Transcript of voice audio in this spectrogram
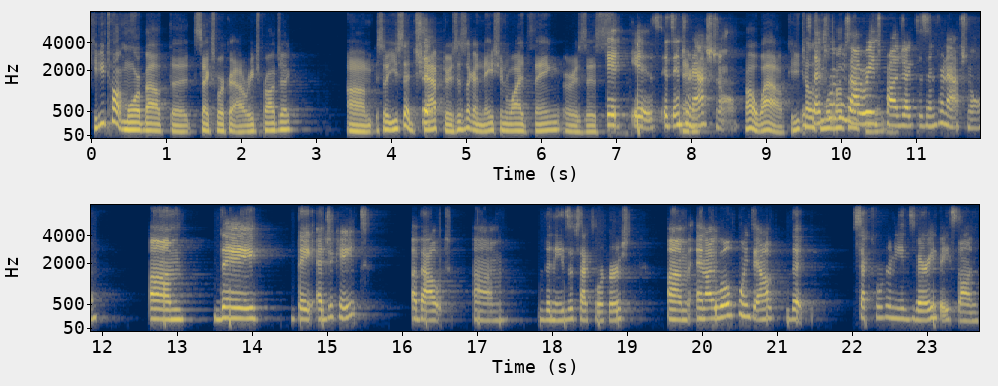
can you talk more about the sex worker outreach project? Um, so you said chapter. Is this like a nationwide thing, or is this? It is, it's international. oh wow! Can you The tell us Sex more about? 'Cause Outreach Project is international. Um, they they educate about um, the needs of sex workers, um, and I will point out that sex worker needs vary based on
